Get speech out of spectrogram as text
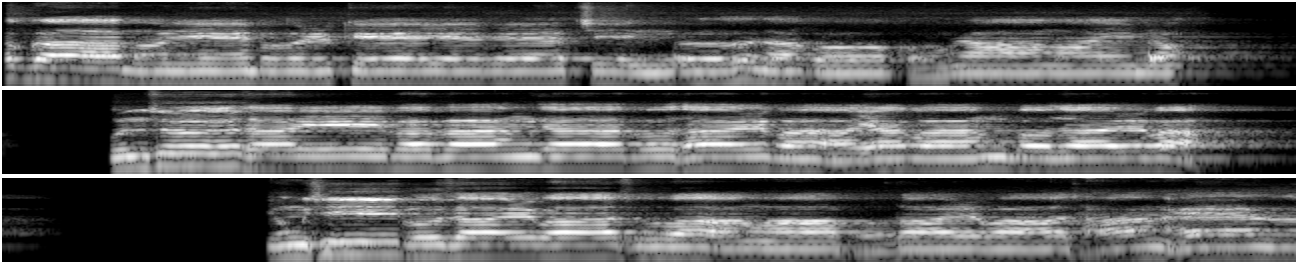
서가모니 불께 예배 진근하고 공양하이며 군수사리 법왕자 보살과 야광 보살과 용시 보살과 수왕화 보살과 상행의 보살과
